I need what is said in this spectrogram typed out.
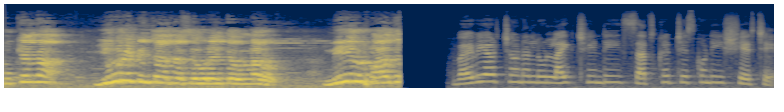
ముఖ్యంగా యూనిట్ ఇన్ఛార్జెస్ ఎవరైతే ఉన్నారో మీరు బాధ్యత వైవీఆర్ ఛానల్ లైక్ చేయండి సబ్స్క్రైబ్ చేసుకోండి షేర్ చేయండి.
